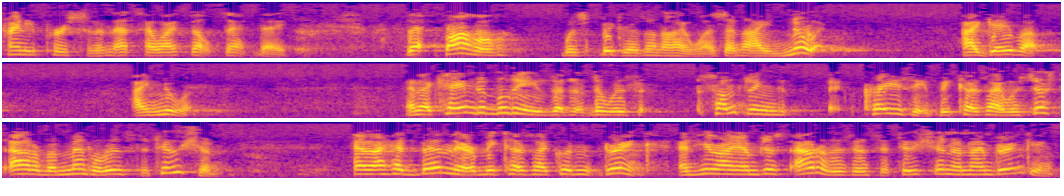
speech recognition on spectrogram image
tiny person, and that's how I felt that day. That bottle was bigger than I was, and I knew it. I gave up. I knew it. And I came to believe that there was something crazy because I was just out of a mental institution and I had been there because I couldn't drink. And here I am just out of this institution and I'm drinking.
